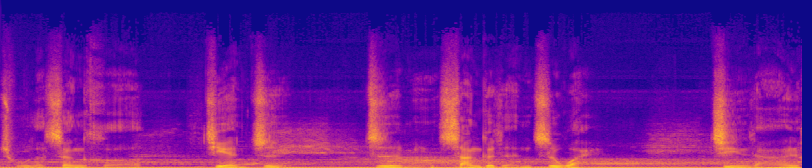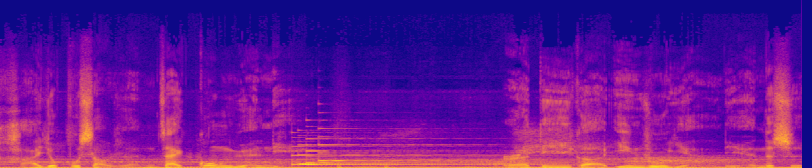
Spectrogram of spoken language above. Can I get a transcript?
除了生和、建志、志敏三个人之外，竟然还有不少人在公园里。而第一个映入眼帘的是，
